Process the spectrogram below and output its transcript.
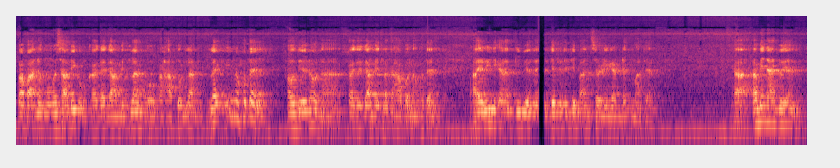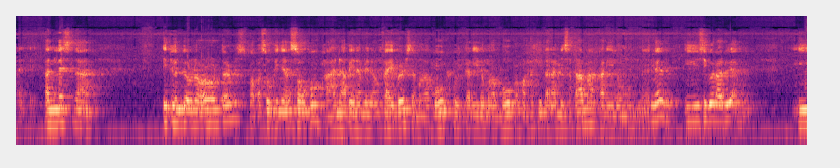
Paano mo masabi kung kagagamit lang o kahapon lang? Like in a hotel. How do you know na kagagamit lang kahapon ng hotel? I really cannot give you a definitive answer regarding that matter. Uh, aminado yan. Unless na it will be on our own terms, papasukin niya ang soko, hahanapin namin ang fibers sa mga buhok, kung kanino mga buhok ang makakita namin sa kama, kaninong... Ngayon, isigurado yan. I...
